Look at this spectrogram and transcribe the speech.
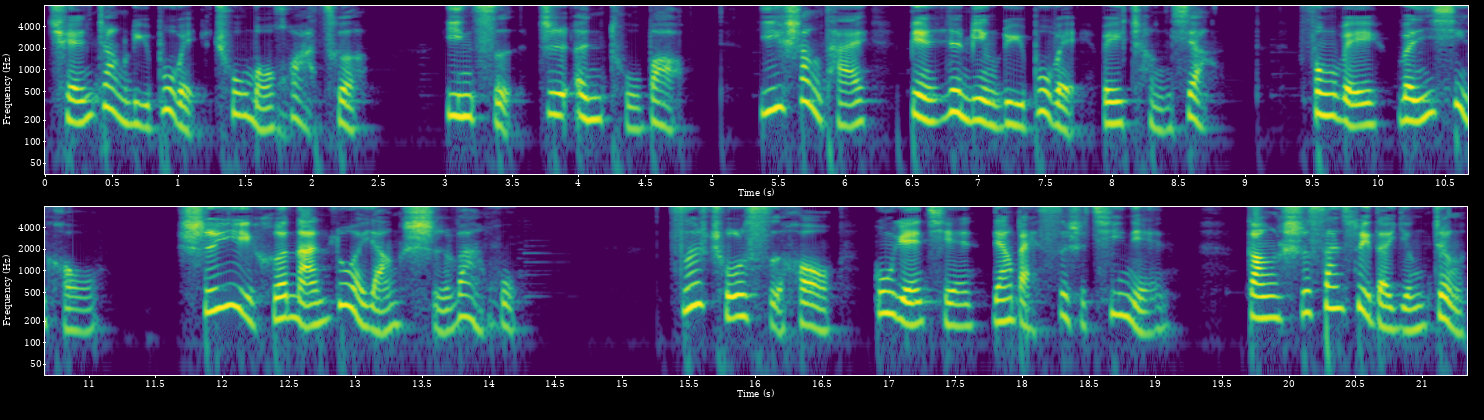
全仗吕不韦出谋划策，因此知恩图报，一上台便任命吕不韦为丞相，封为文信侯，食邑河南洛阳十万户。子楚死后，公元前两百四十七年，刚十三岁的嬴政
